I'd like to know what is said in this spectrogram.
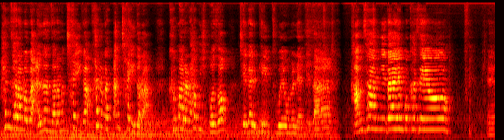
한 사람하고 안 한 사람은 차이가 하늘과 땅 차이더라. 그 말을 하고 싶어서 제가 이렇게 유튜브에 오늘 냅니다. 감사합니다. 행복하세요. 예.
